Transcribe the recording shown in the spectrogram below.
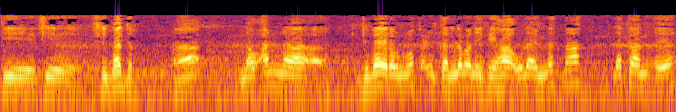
في في في بدر ها لو أن جبير بن مطعم كلمني في هؤلاء النتنة لكان إيه؟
